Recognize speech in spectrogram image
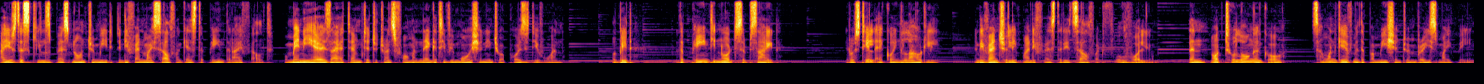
I used the skills best known to me to defend myself against the pain that I felt. For many years, I attempted to transform a negative emotion into a positive one, albeit the pain did not subside. It was still echoing loudly and eventually manifested itself at full volume. Then, not too long ago, someone gave me the permission to embrace my pain.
